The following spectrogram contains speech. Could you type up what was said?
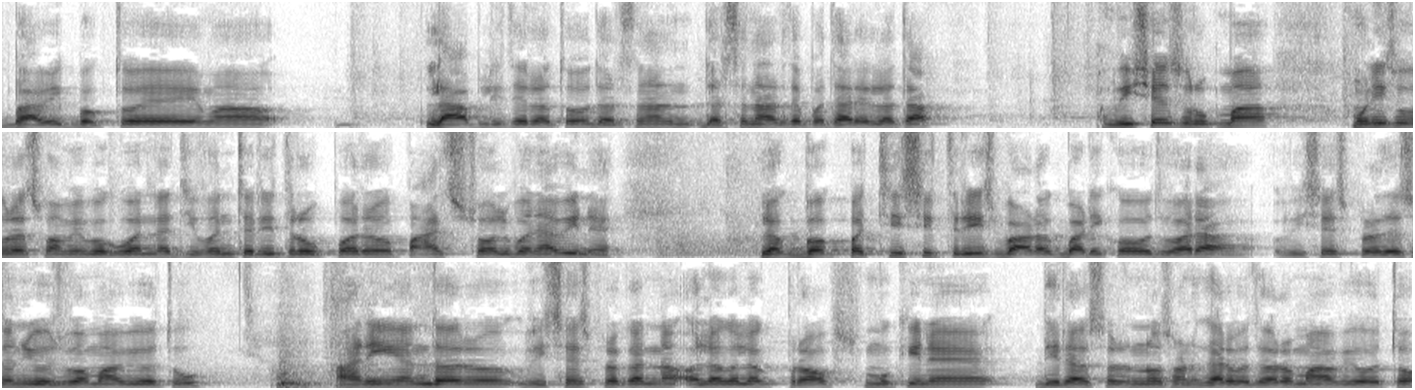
ભાવિક ભક્તોએ એમાં લાભ લીધેલો હતો, દર્શન, દર્શનાર્થે પધારેલા હતા. વિશેષ રૂપમાં મુનિ સુવ્રત સ્વામી ભગવાનના જીવન ચરિત્ર ઉપર પાંચ સ્ટોલ બનાવીને લગભગ પચીસથી ત્રીસ બાળક બાળિકાઓ દ્વારા વિશેષ પ્રદર્શન યોજવામાં આવ્યું હતું. આની અંદર વિશેષ પ્રકારના અલગ અલગ પ્રોપ્સ મૂકીને દેરાસરનો શણગાર વધારવામાં આવ્યો હતો.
